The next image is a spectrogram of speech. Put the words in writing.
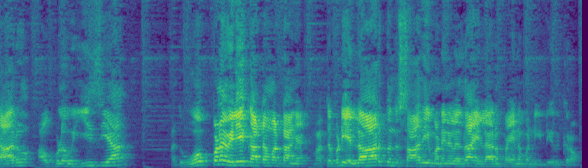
யாரும் அவ்வளவு ஈஸியா அது ஓப்பனாக வெளியே காட்ட மாட்டாங்க. மற்றபடி எல்லாருக்கும் இந்த சாதி மனநிலை தான் எல்லாரும் பயணம் பண்ணிக்கிட்டு இருக்கிறோம்.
